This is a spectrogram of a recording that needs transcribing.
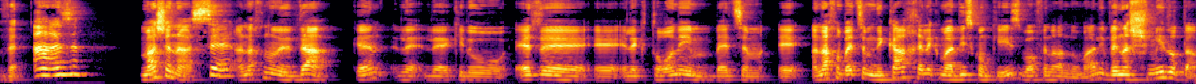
ואז מה שנעשה, אנחנו נדע, כן, כאילו איזה אה, אלקטרונים בעצם, אה, אנחנו בעצם ניקח חלק מהדיסק און קיז באופן רנדומלי ונשמיד אותם.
